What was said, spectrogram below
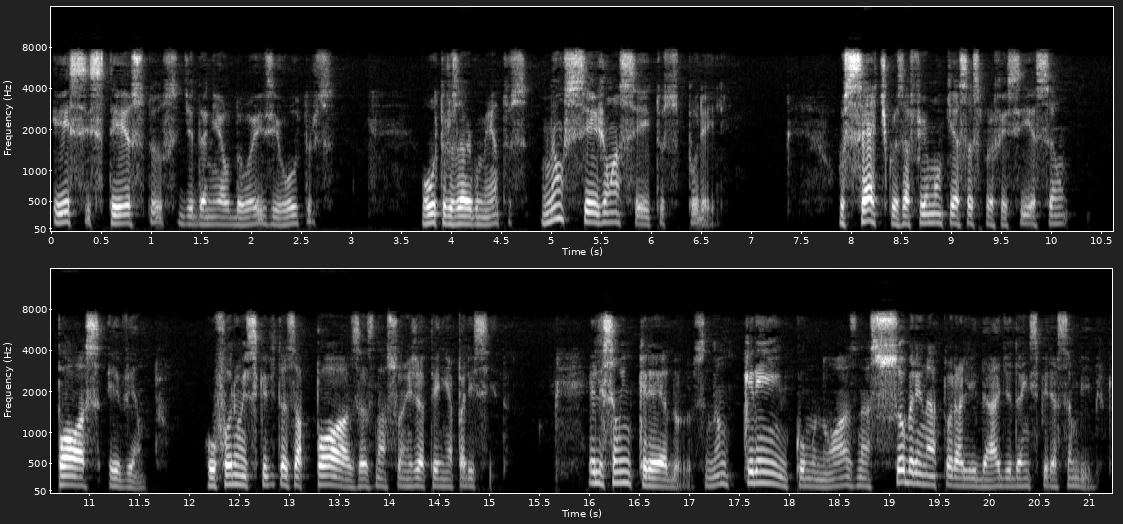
esses textos de Daniel 2 e outros, outros argumentos, não sejam aceitos por ele. Os céticos afirmam que essas profecias são pós-evento, ou foram escritas após as nações já terem aparecido. Eles são incrédulos, não creem como nós na sobrenaturalidade da inspiração bíblica.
